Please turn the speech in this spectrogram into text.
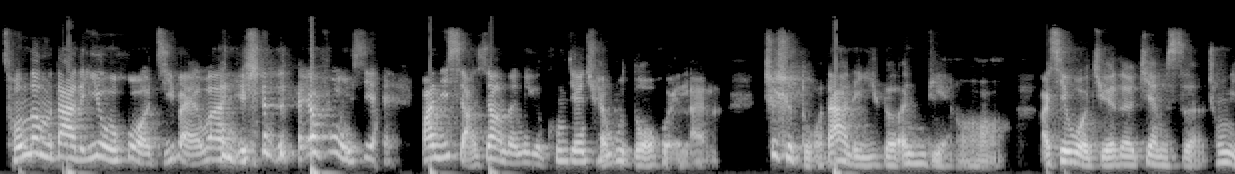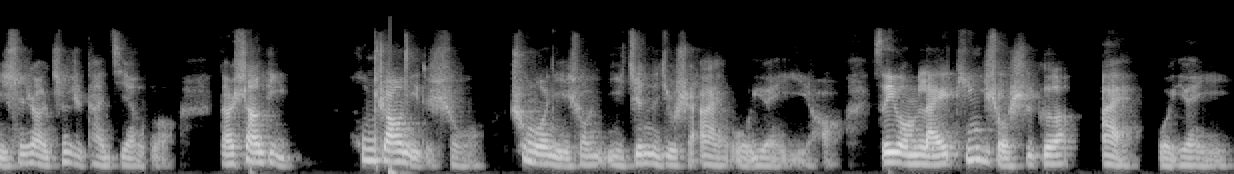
从那么大的诱惑，几百万，你甚至还要奉献，把你想象的那个空间全部夺回来了。这是多大的一个恩典啊！而且我觉得詹姆斯从你身上真是看见了，当上帝呼召你的时候，触摸你的时候，你真的就是爱，我愿意哈。所以我们来听一首诗歌，《爱，我愿意》。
